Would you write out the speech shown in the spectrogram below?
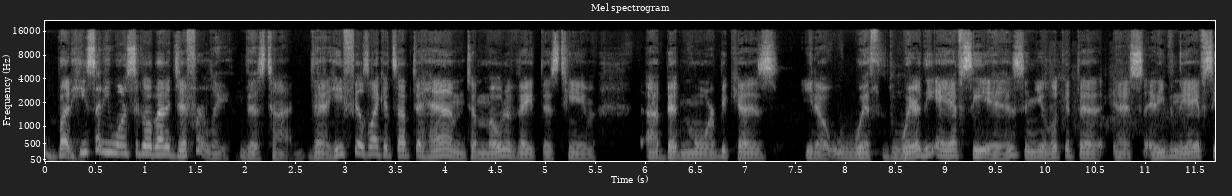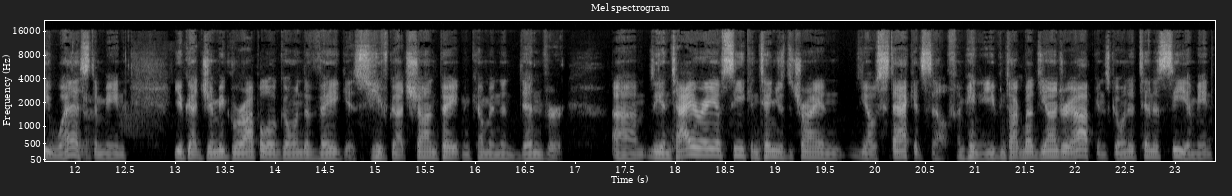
but he said he wants to go about it differently this time, that he feels like it's up to him to motivate this team a bit more because, you know, with where the AFC is, and you look at the, even the AFC West, yeah. I mean, you've got Jimmy Garoppolo going to Vegas, you've got Sean Payton coming to Denver. Um, the entire AFC continues to try and you know stack itself. I mean, you even talk about DeAndre Hopkins going to Tennessee. I mean,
